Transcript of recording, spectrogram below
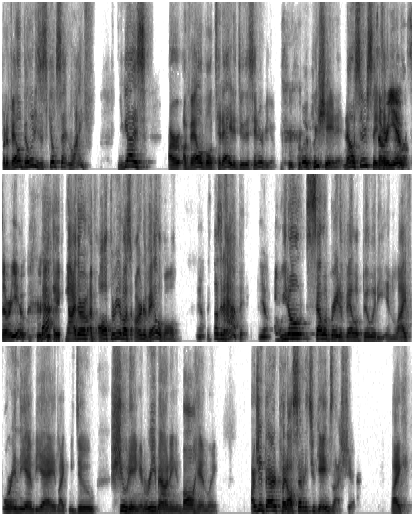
but availability is a skill set in life. You guys are available today to do this interview. I really appreciate it. No, seriously. So are you. So are you. yeah. If neither of if all three of us aren't available, yeah. it doesn't happen. Yeah. And we don't celebrate availability in life or in the NBA like we do shooting and rebounding and ball handling. RJ Barrett played all 72 games last year. Like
